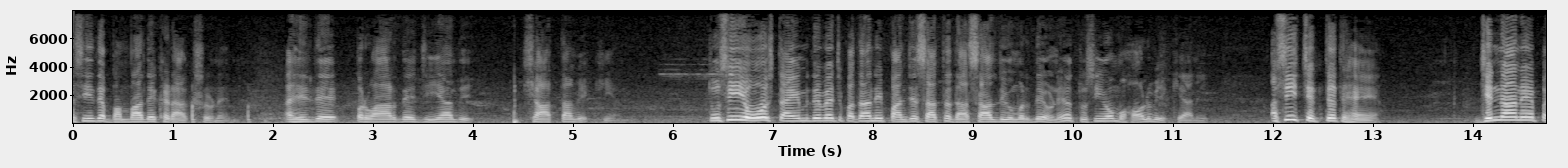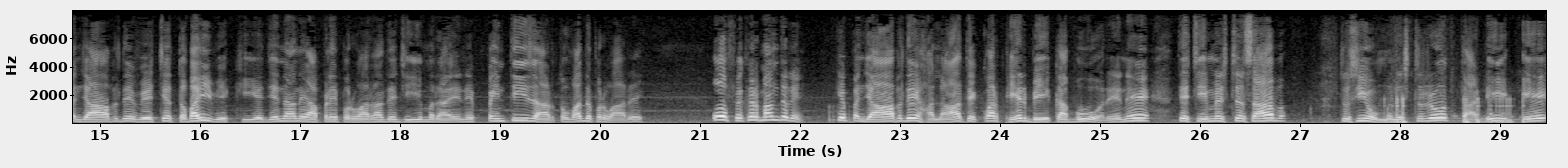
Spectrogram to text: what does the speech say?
ਅਸੀਂ ਤੇ ਬੰਬਾਂ ਦੇ ਖੜਾਕ ਸੁਣੇ ਅਸੀਂ ਤੇ ਪਰਿਵਾਰ ਦੇ ਜੀਆਂ ਦੀ ਸ਼ਹਾਦਤਾਂ ਵੇਖੀਆਂ ਤੁਸੀਂ ਉਸ ਟਾਈਮ ਦੇ ਵਿੱਚ ਪਤਾ ਨਹੀਂ 5 7 10 ਸਾਲ ਦੀ ਉਮਰ ਦੇ ਹੋਣੇ ਹੋ, ਤੁਸੀਂ ਉਹ ਮਾਹੌਲ ਵੇਖਿਆ ਨਹੀਂ। ਅਸੀਂ ਚਿੰਤਤ ਹੈ ਜਿਨ੍ਹਾਂ ਨੇ ਪੰਜਾਬ ਦੇ ਵਿੱਚ ਤਬਾਹੀ ਵੇਖੀ ਹੈ, ਜਿਨ੍ਹਾਂ ਨੇ ਆਪਣੇ ਪਰਿਵਾਰਾਂ ਦੇ ਜੀ ਮਰਾਏ ਨੇ 35000 ਤੋਂ ਵੱਧ ਪਰਿਵਾਰ ਹੈ। ਉਹ ਫਿਕਰਮੰਦ ਨੇ ਕਿ ਪੰਜਾਬ ਦੇ ਹਾਲਾਤ ਇੱਕ ਵਾਰ ਫੇਰ ਬੇਕਾਬੂ ਹੋ ਰਹੇ ਨੇ ਤੇ ਚੀਫ ਮਿਨਿਸਟਰ ਸਾਹਿਬ ਤੁਸੀਂ ਹੋਮ ਮਿਨਿਸਟਰ ਹੋ, ਤੁਹਾਡੀ ਇਹ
